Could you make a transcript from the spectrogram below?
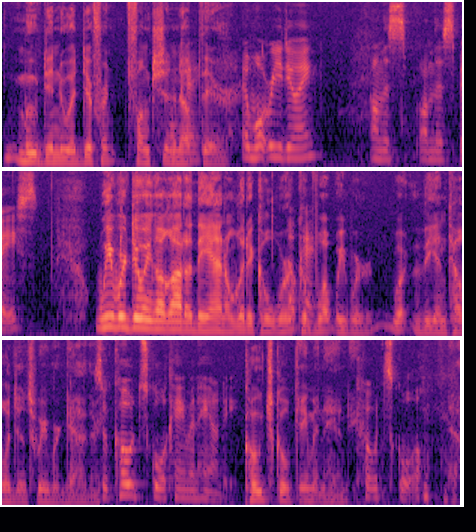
moved into a different function Okay. up there. And what were you doing on this on this space? We were doing a lot of the analytical work Okay. of what we were, what the intelligence we were gathering. So code school came in handy. Code school came in handy. Code school. Yeah.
